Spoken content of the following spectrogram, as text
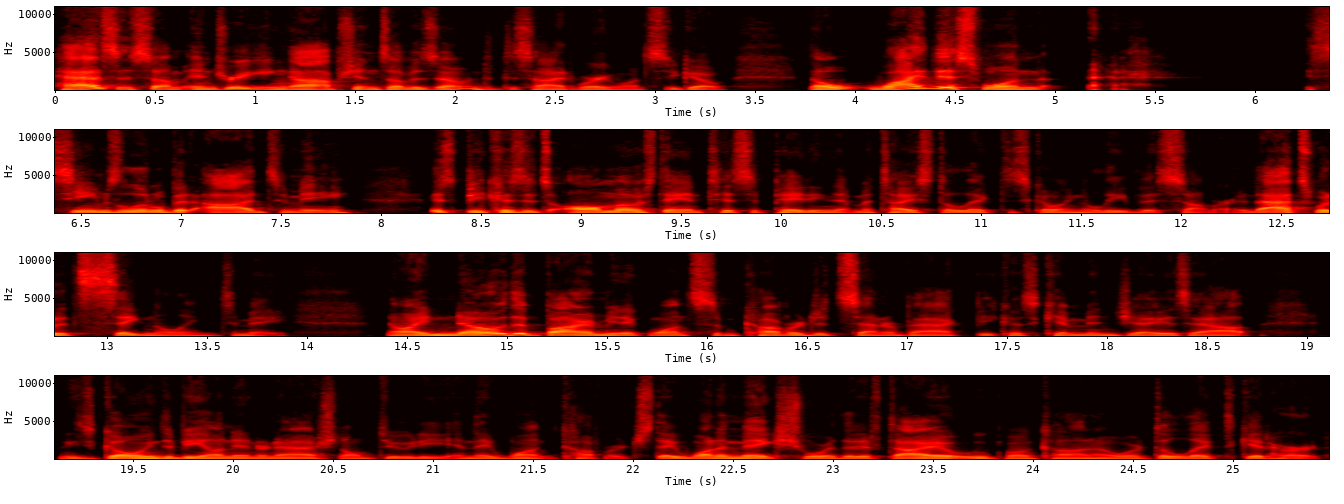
has some intriguing options of his own to decide where he wants to go. Now, why this one seems a little bit odd to me is because it's almost anticipating that Matthijs de Ligt is going to leave this summer. That's what it's signaling to me. Now, I know that Bayern Munich wants some coverage at center back because Kim Min Jae is out and he's going to be on international duty and they want coverage. They want to make sure that if Dayot Upamecano or de Ligt get hurt,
